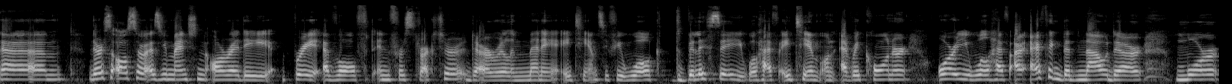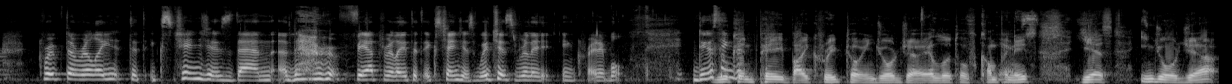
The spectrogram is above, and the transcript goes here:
Um, there's also, as you mentioned already, pre-evolved infrastructure. There are really many ATMs. If you walk Tbilisi, you will have ATM on every corner, or you will have. I, I think that now there are more crypto-related exchanges than there are fiat-related exchanges, which is really incredible. Do you, you think you can pay by crypto in Georgia? A lot of companies. Yes. yes, in Georgia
